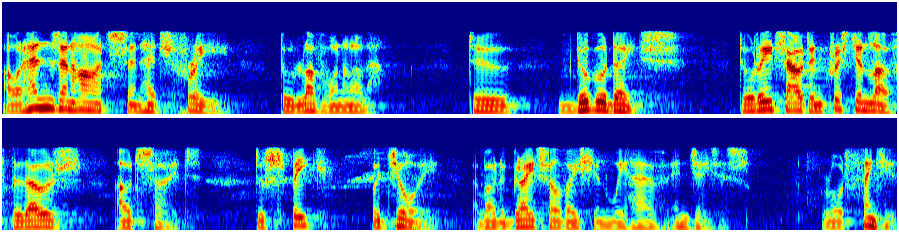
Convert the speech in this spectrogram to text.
our hands and hearts and heads free to love one another, to do good deeds, to reach out in Christian love to those outside, to speak with joy about the great salvation we have in Jesus. Lord, thank you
